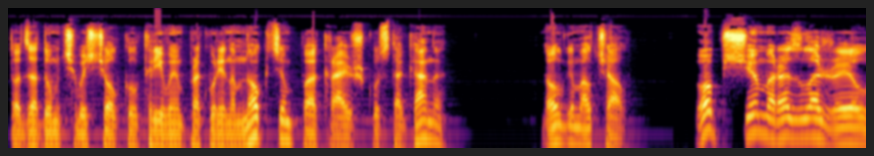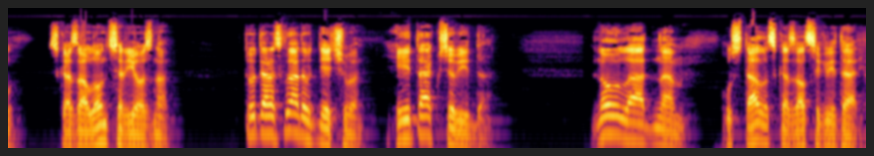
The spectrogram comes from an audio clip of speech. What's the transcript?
Тот задумчиво щелкал кривым прокуренным ногтем по краешку стакана. Долго молчал. «В общем, разложил», — сказал он серьезно. «Тут и раскладывать нечего, и так все видно». «Ну ладно», — устало сказал секретарь.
